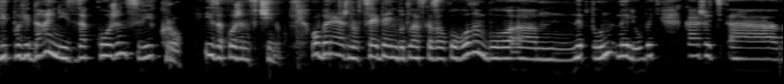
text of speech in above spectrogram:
відповідальність за кожен свій крок. І за кожен вчинок. Обережно в цей день, будь ласка, з алкоголем, бо е, Нептун не любить, кажуть. Е,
